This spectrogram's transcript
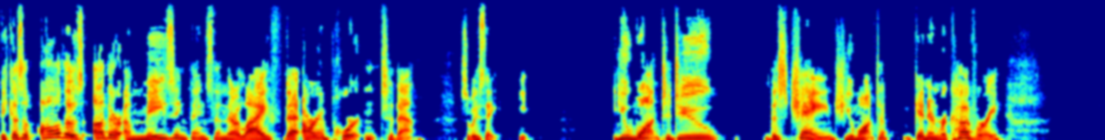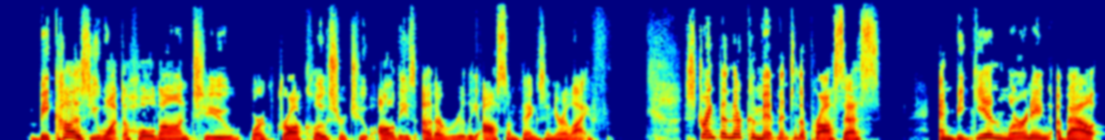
because of all those other amazing things in their life that are important to them. So we say you want to do this change you want to get in recovery because you want to hold on to or draw closer to all these other really awesome things in your life. Strengthen their commitment to the process and begin learning about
